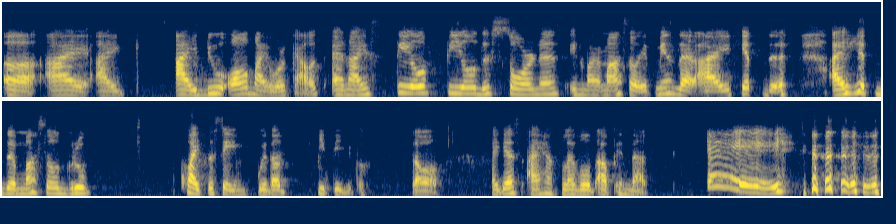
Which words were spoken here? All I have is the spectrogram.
uh, I I I do all my workouts and I still feel the soreness in my muscle. It means that I hit the I hit the muscle group quite the same without PT gitu. So I guess I have leveled up in that. Hey!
